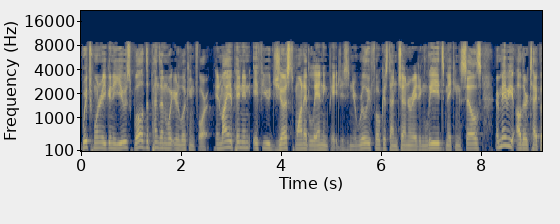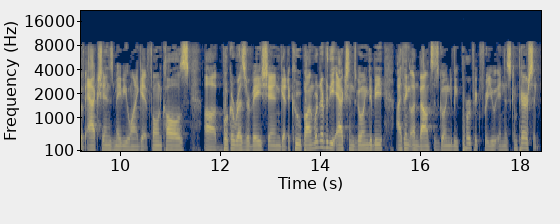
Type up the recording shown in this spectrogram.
Which one are you going to use? Well, it depends on what you're looking for. In my opinion, if you just wanted landing pages and you're really focused on generating leads, making sales, or maybe other type of actions, maybe you want to get phone calls, uh, book a reservation, get a coupon, whatever the action is going to be, I think Unbounce is going to be perfect for you in this comparison.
